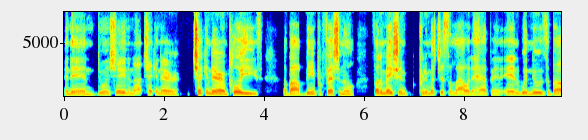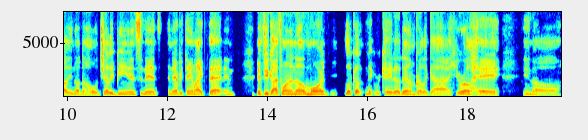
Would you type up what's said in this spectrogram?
and then doing shade and not checking their checking their employees about being professional. Funimation pretty much just allow it to happen. And with news about, you know, the whole jelly bean incident and everything like that. And if you guys want to know more, look up Nick Rekieta, the umbrella guy, Hirohei, you know,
